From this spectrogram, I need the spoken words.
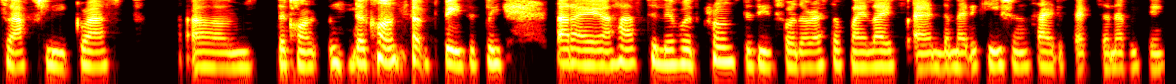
to actually grasp um, the con- the concept basically that I have to live with Crohn's disease for the rest of my life and the medication side effects and everything.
